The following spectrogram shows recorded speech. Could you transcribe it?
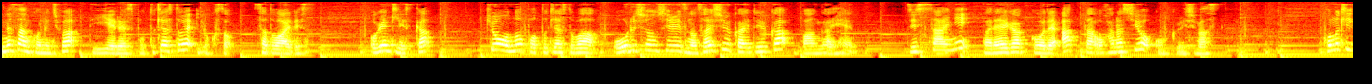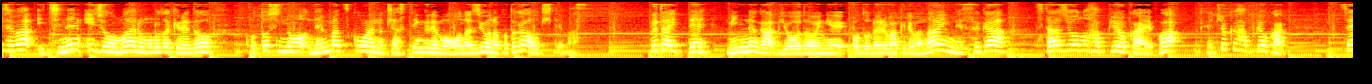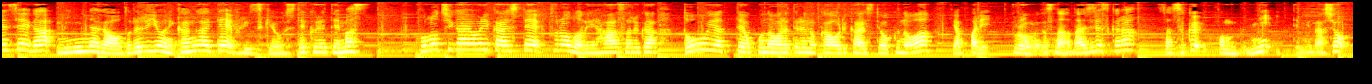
皆さんこんにちは。DLS ポッドキャストへようこそ。佐藤愛です。お元気ですか？今日のポッドキャストはオーディションシリーズの最終回というか番外編。実際にバレエ学校であったお話をお送りします。この記事は1年以上前のものだけれど、今年の年末公演のキャスティングでも同じようなことが起きています。舞台ってみんなが平等に踊れるわけではないんですが、スタジオの発表会は結局発表会。先生がみんなが踊れるように考えて振り付けをしてくれてます。この違いを理解してプロのリハーサルがどうやって行われているのかを理解しておくのはやっぱりプロを目指すのは大事ですから早速本文に行ってみましょ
